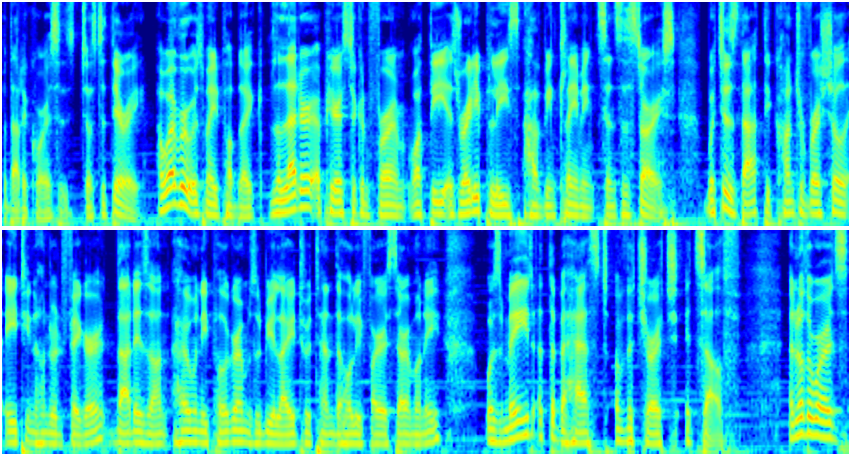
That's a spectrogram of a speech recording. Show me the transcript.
but that of course is just a theory. However it was made public, the letter appears to confirm what the Israeli police have been claiming since the start, which is that the controversial 1800 figure, that is on how many pilgrims would be allowed to attend the Holy Fire ceremony, was made at the behest of the church itself. In other words,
